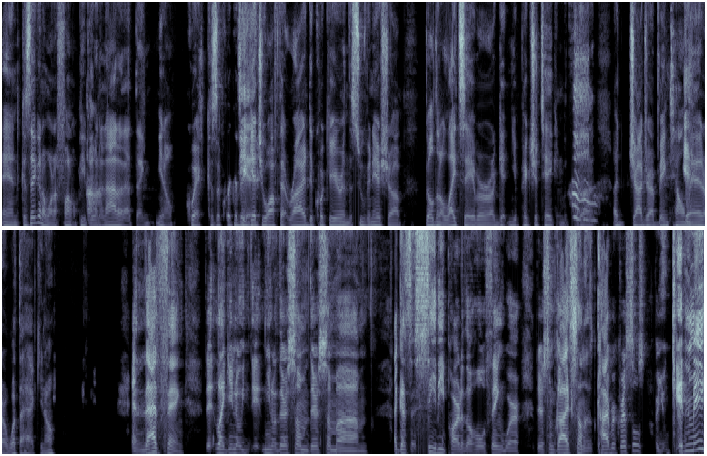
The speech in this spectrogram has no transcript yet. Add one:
and because they're gonna want to funnel people in Uh-huh. and out of that thing, you know, quick. Because the quicker they Yeah. get you off that ride, the quicker you're in the souvenir shop building a lightsaber or getting your picture taken with uh, a Jar Jar Binks helmet or what the heck, you know. and that thing, that, like you know, it- you know, there's some there's some um. I guess a seedy part of the whole thing where there's some guys selling kyber crystals. Are you kidding me?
